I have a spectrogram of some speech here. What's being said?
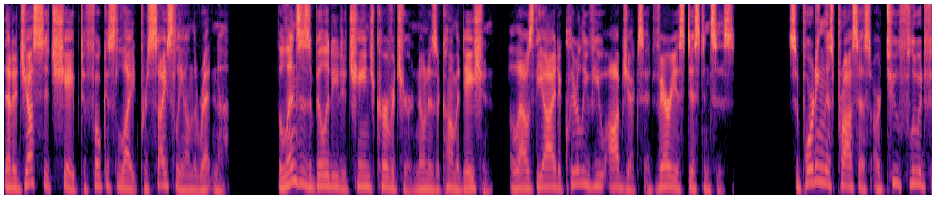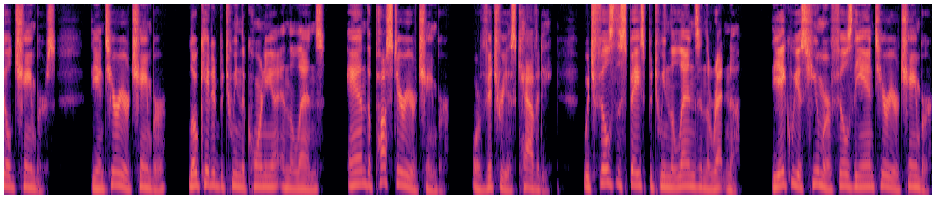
that adjusts its shape to focus light precisely on the retina. The lens's ability to change curvature, known as accommodation, allows the eye to clearly view objects at various distances. Supporting this process are two fluid-filled chambers, the anterior chamber, located between the cornea and the lens, and the posterior chamber, or vitreous cavity, which fills the space between the lens and the retina. The aqueous humor fills the anterior chamber,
